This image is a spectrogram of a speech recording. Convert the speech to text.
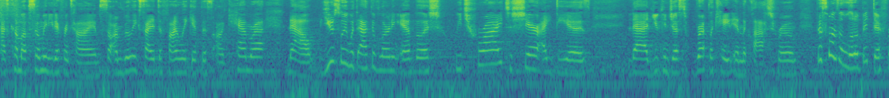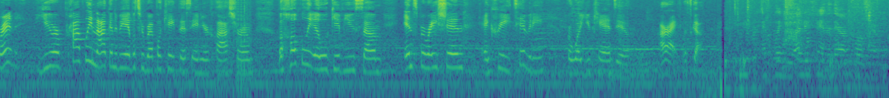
has come up so many different times. So I'm really excited to finally get this on camera. Now, usually with Active Learning Ambush, we try to share ideas that you can just replicate in the classroom. This one's a little bit different. You're probably not going to be able to replicate this in your classroom, but hopefully it will give you some inspiration and creativity for what you can do. All right, let's go. And when you understand that there are programs with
